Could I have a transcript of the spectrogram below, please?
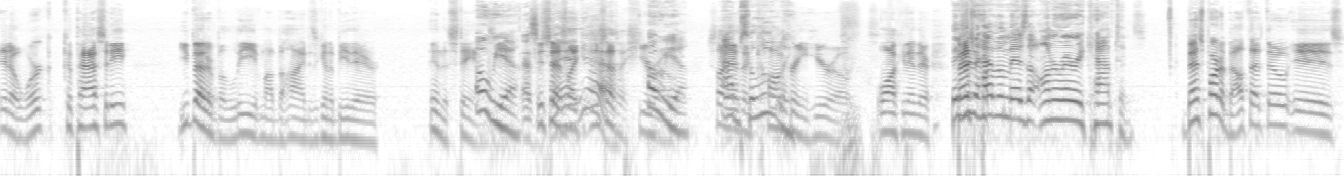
in a work capacity, you better believe my behind is going to be there in the stands. oh yeah. As a Just as like yeah. just as a oh, hero. Oh, yeah. Just like Absolutely. as a conquering hero walking in there. They Best should par- have him as the honorary captains. Best part about that though is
